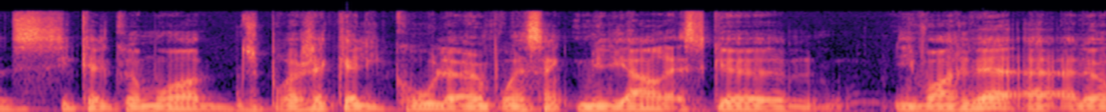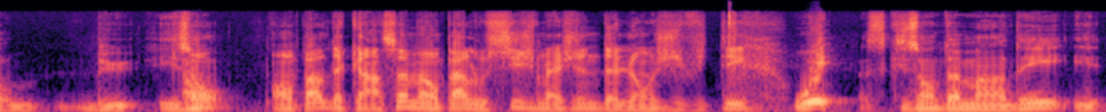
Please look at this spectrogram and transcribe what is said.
d'ici quelques mois du projet Calico, le 1,5 milliard. Est-ce que ils vont arriver à, leur but? Ils ont... On, parle de cancer, mais on parle aussi, j'imagine, de longévité. Oui, ce qu'ils ont demandé, ils,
